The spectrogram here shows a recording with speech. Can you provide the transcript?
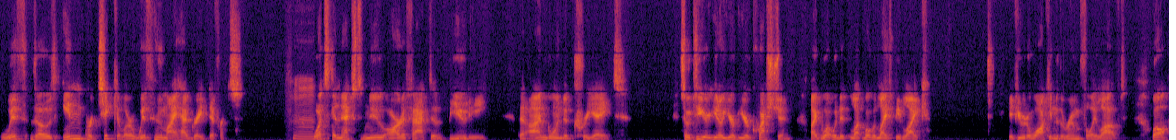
with those in particular with whom I have great difference? Hmm. What's the next new artifact of beauty that I'm going to create? So to your, you know, your your question, like what would it what would life be like if you were to walk into the room fully loved? Well,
